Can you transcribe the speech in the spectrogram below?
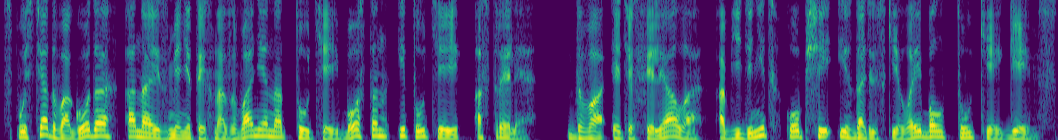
Спустя два года она изменит их название на 2K Boston и 2K Australia. Два этих филиала объединит общий издательский лейбл 2K Games.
